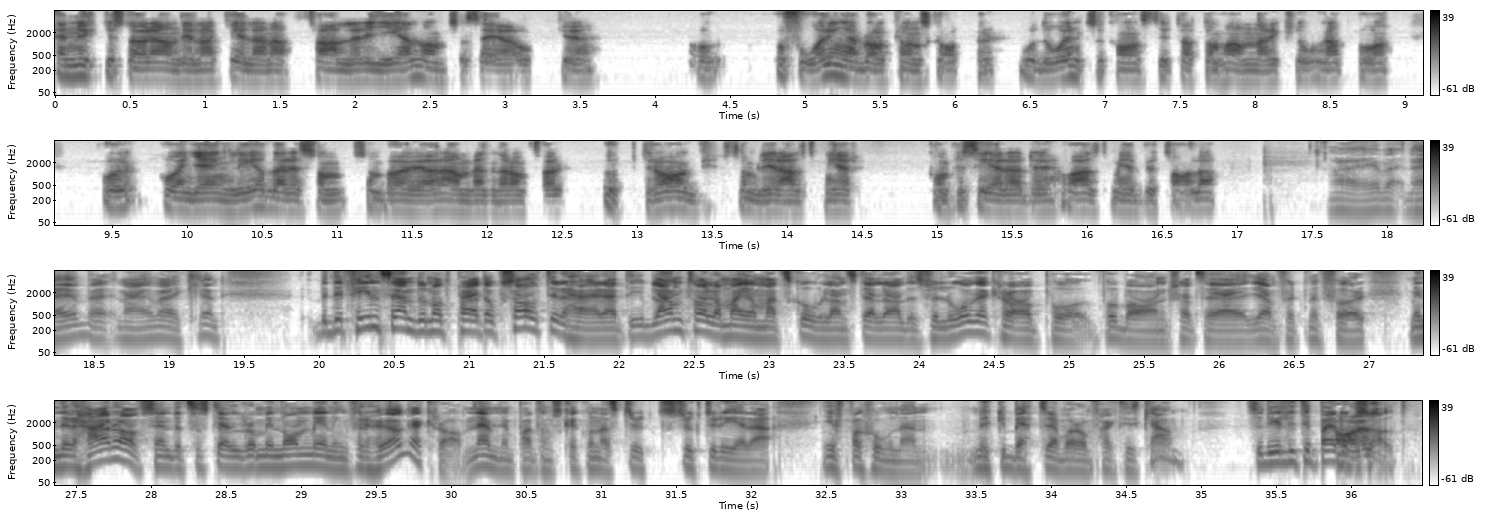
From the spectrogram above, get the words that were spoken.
en mycket större andel av killarna faller igenom så att säga och, eh, och, och får inga bra kunskaper. Och då är det inte så konstigt att de hamnar i klorna på, på, på en gängledare som, som börjar använda dem för uppdrag som blir allt mer komplicerade och allt mer brutala. Nej, nej, nej verkligen. Men det finns ändå något paradoxalt i det här. att Ibland talar man om att skolan ställer alldeles för låga krav på, på barn så att säga, jämfört med förr. Men i det här avseendet så ställer de i någon mening för höga krav, nämligen på att de ska kunna strukturera informationen mycket bättre än vad de faktiskt kan. Så det är lite paradoxalt.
